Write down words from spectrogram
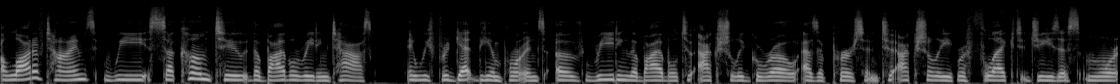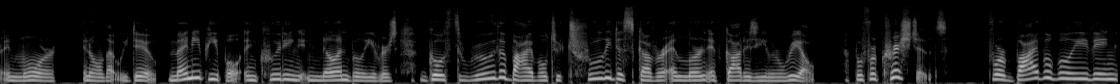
a lot of times we succumb to the Bible reading task and we forget the importance of reading the Bible to actually grow as a person, to actually reflect Jesus more and more in all that we do. Many people, including non believers, go through the Bible to truly discover and learn if God is even real. But for Christians, for Bible believing,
